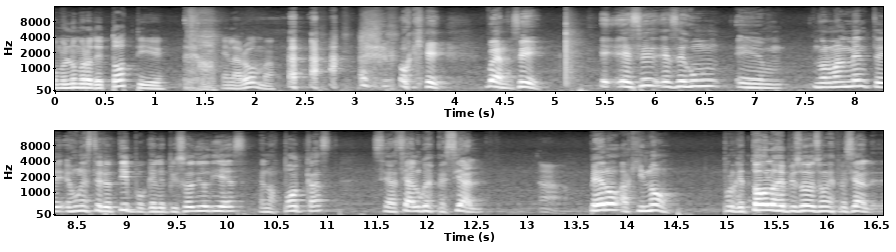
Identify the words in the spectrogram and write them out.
como el número de Totti en la Roma. Ok, bueno, sí. E- Ese, ese es un... em, normalmente es un estereotipo que el episodio 10 en los podcasts se hace algo especial. Ah, Pero aquí no, porque todos los episodios son especiales.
